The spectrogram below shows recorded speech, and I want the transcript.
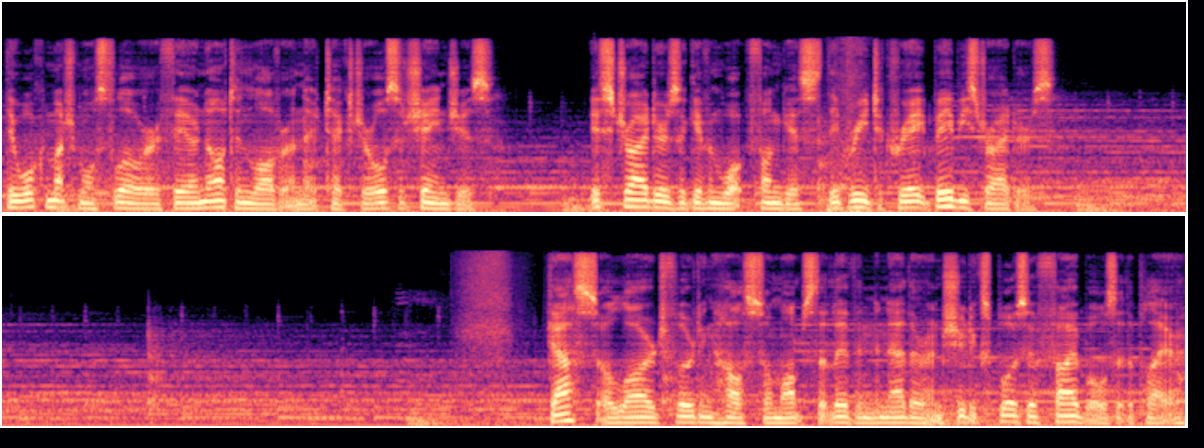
They walk much more slower if they are not in lava and their texture also changes. If striders are given warp fungus, they breed to create baby striders, Ghasts are large floating hostile mobs that live in the nether and shoot explosive fireballs at the player.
